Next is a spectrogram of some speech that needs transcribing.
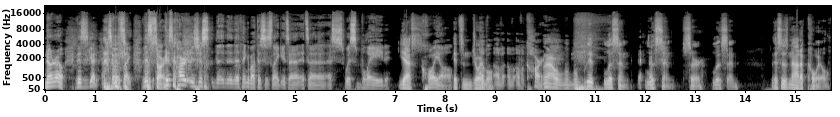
No, no, no. This is good. So it's like this. Sorry. This card is just the, the the thing about this is like it's a it's a, a Swiss blade Yes, coil it's enjoyable. of, of, of a card. Well, well, it- listen, listen, sir, listen. This is not a coil.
